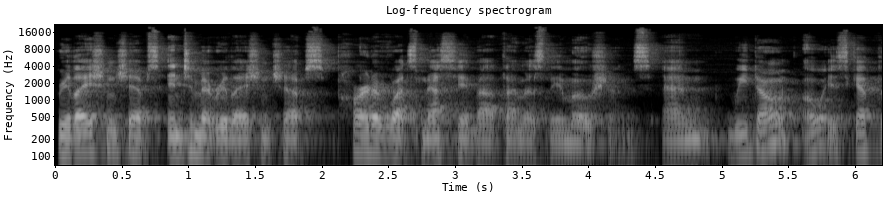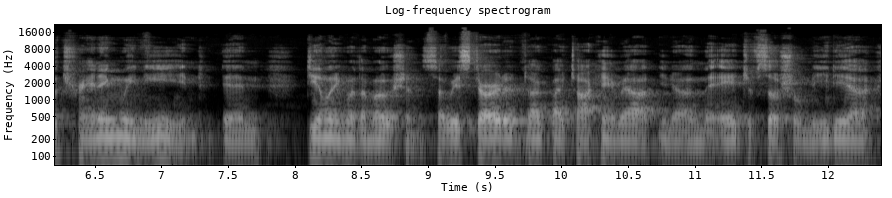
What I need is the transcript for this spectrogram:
relationships, intimate relationships, part of what's messy about them is the emotions. And we don't always get the training we need in dealing with emotions. So we started, Doug, by talking about, you know, in the age of social media,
